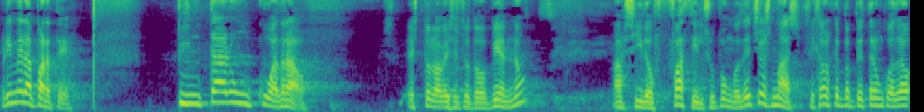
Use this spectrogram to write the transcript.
primera parte. Pintar un cuadrado. Esto lo habéis hecho todo bien, ¿no? Ha sido fácil, supongo. De hecho, es más, fijaos que para pintar un cuadrado,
